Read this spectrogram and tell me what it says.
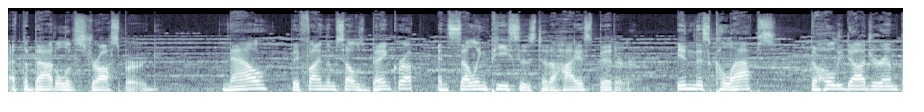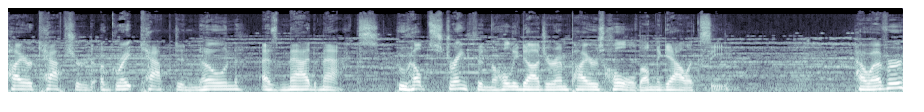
at the Battle of Strasbourg. Now, they find themselves bankrupt and selling pieces to the highest bidder. In this collapse, the Holy Dodger Empire captured a great captain known as Mad Max, who helped strengthen the Holy Dodger Empire's hold on the galaxy. However,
